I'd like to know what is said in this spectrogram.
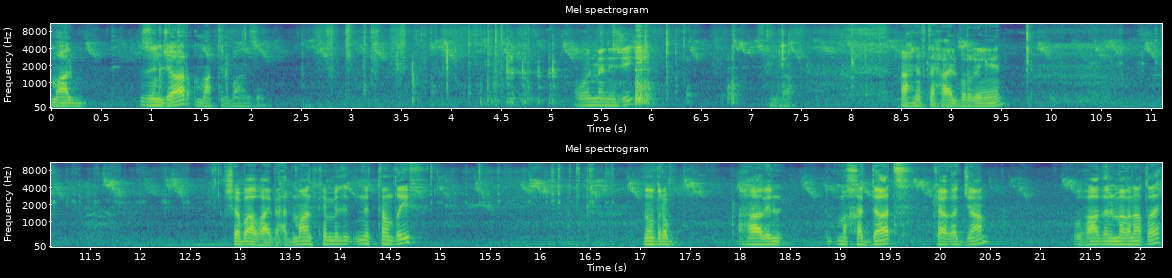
مال زنجار ومالت البنزين أول ما نجي بسم الله. راح نفتح هاي البرغيين شباب هاي بعد ما نكمل من التنظيف نضرب هذه المخدات كاغذ جام وهذا المغنطة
